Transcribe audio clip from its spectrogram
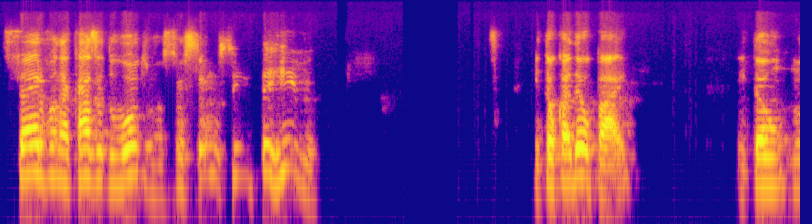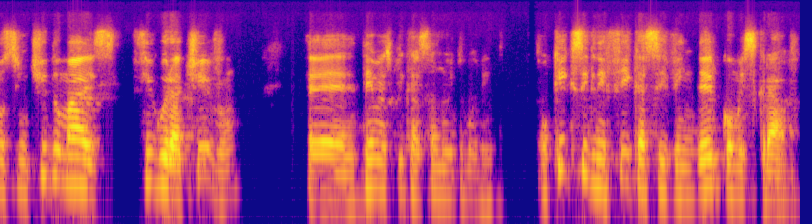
servo na casa do outro, uma situação assim, terrível. Então, cadê o pai? Então, no sentido mais figurativo, é, tem uma explicação muito bonita. O que, que significa se vender como escravo?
